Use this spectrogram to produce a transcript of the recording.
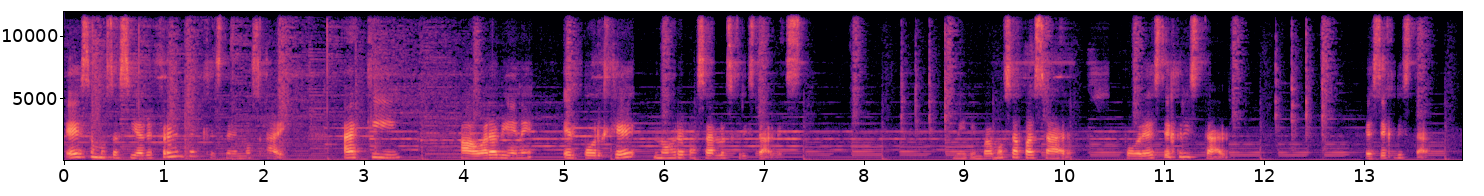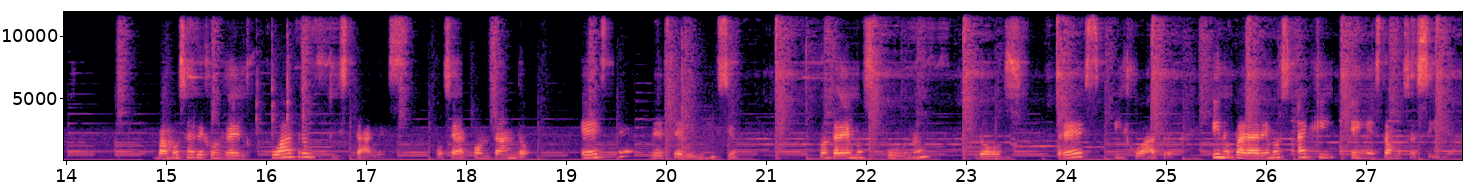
esa mozasilla de frente que tenemos ahí. Aquí ahora viene el por qué no repasar los cristales. Miren, vamos a pasar por este cristal, este cristal. Vamos a recorrer cuatro cristales, o sea, contando este desde el inicio. Contaremos uno, dos, tres y cuatro y nos pararemos aquí en esta mozasilla.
